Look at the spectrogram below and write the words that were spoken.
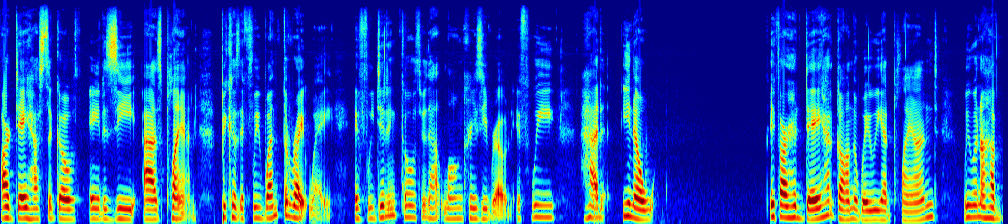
our day has to go A to Z as planned. Because if we went the right way, if we didn't go through that long, crazy road, if we had, you know, if our day had gone the way we had planned, we would not have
